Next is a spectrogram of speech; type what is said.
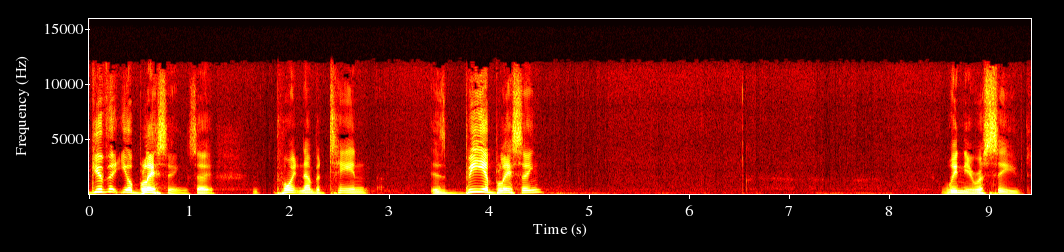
give it your blessing. So, point number 10 is be a blessing when you're received.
